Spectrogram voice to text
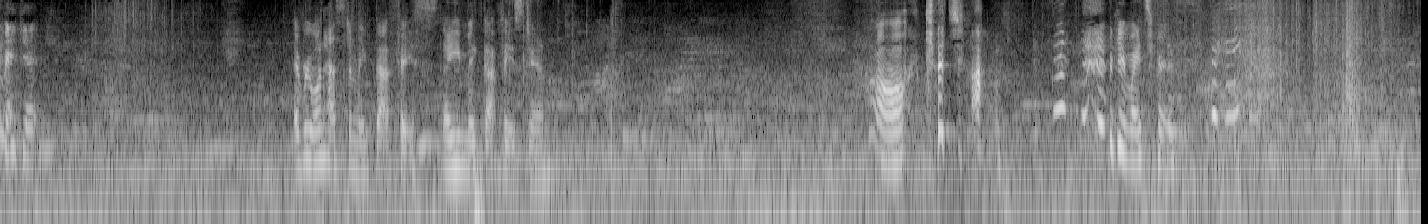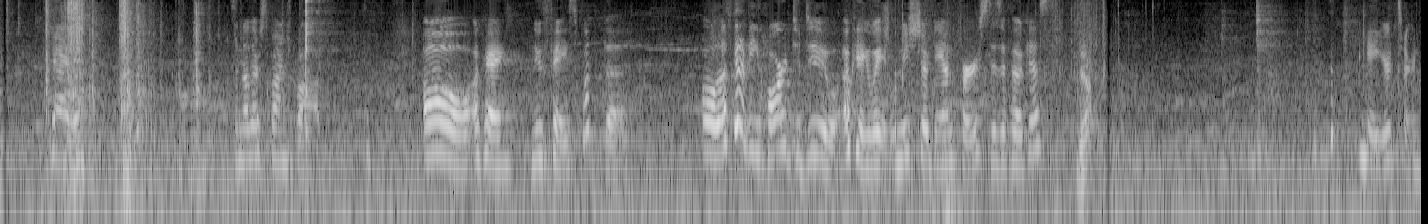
You make it. Everyone has to make that face. Now you make that face, Jan. Oh, good job. okay, my turn. okay. It's another SpongeBob. Oh, okay. New face. What the? Oh, that's gonna be hard to do. Okay, wait. Let me show Dan first. Is it focused? Yep. Okay, your turn.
